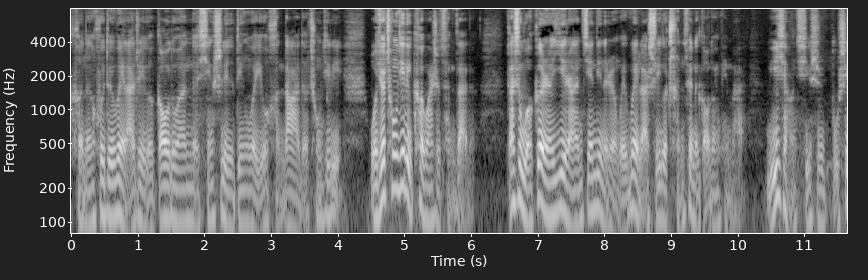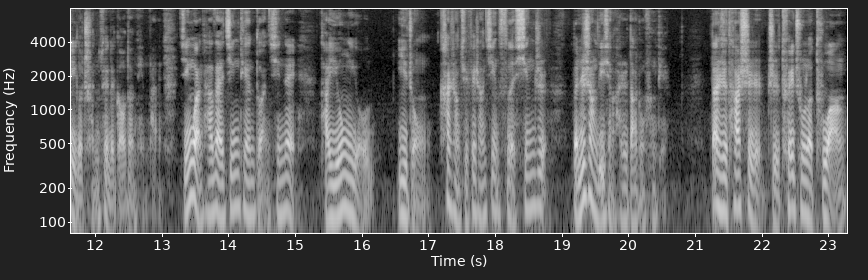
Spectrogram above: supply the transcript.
可能会对未来这个高端的新势力的定位有很大的冲击力。我觉得冲击力客观是存在的，但是我个人依然坚定的认为，未来是一个纯粹的高端品牌。理想其实不是一个纯粹的高端品牌，尽管它在今天短期内，它拥有一种看上去非常近似的心智，本质上理想还是大众丰田，但是它是只推出了途昂。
